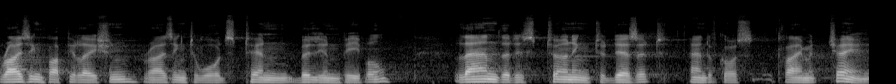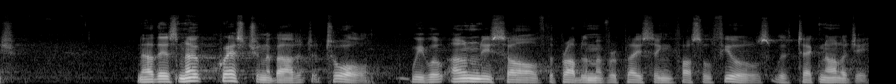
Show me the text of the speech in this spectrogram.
rising population, rising towards 10 billion people, land that is turning to desert, and of course, climate change. Now, there's no question about it at all. We will only solve the problem of replacing fossil fuels with technology.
